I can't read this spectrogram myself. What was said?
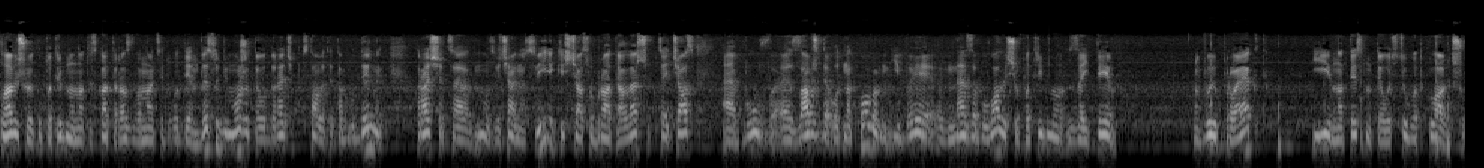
Клавішу, яку потрібно натискати раз в 12 годин. Ви собі можете, от, до речі, поставити там будильник. Краще це, ну, звичайно, свій якийсь час обрати, але щоб цей час е, був е, завжди однаковим, і ви не забували, що потрібно зайти в проект і натиснути ось цю от клавішу.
